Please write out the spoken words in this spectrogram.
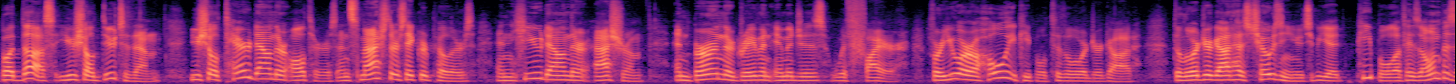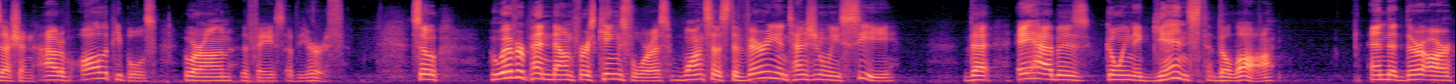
But thus you shall do to them You shall tear down their altars, and smash their sacred pillars, and hew down their Asherim, and burn their graven images with fire. For you are a holy people to the Lord your God. The Lord your God has chosen you to be a people of his own possession out of all the peoples who are on the face of the earth. So, whoever penned down First Kings for us wants us to very intentionally see that Ahab is going against the law and that there are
